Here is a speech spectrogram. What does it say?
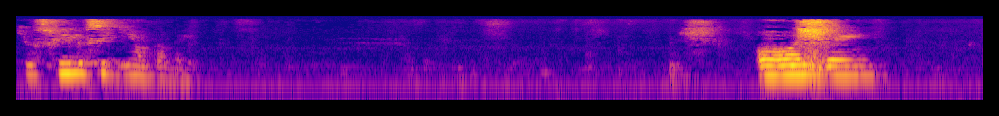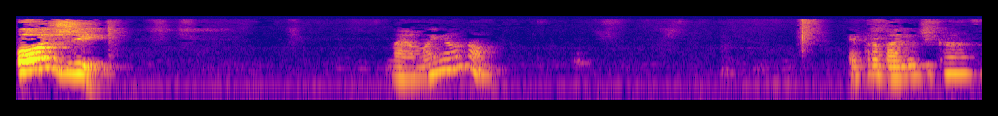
que os filhos seguiam também. Olhem, hoje não é amanhã, não. É trabalho de casa.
